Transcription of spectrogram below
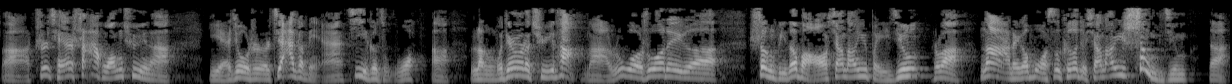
啊。之前沙皇去呢，也就是加个冕、祭个祖啊，冷不丁的去一趟啊。如果说这个圣彼得堡相当于北京是吧？那这个莫斯科就相当于圣经啊。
